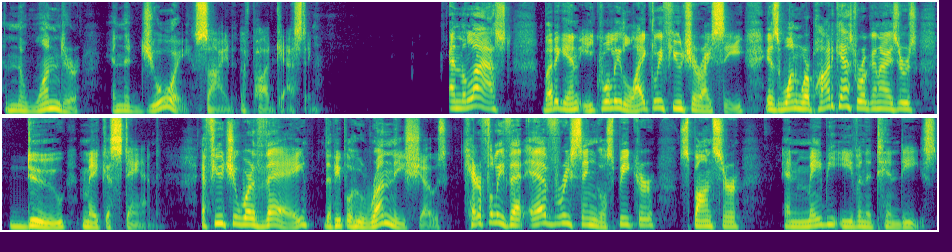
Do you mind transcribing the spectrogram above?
and the wonder and the joy side of podcasting. And the last, but again, equally likely future I see is one where podcast organizers do make a stand. A future where they, the people who run these shows, carefully vet every single speaker, sponsor, and maybe even attendees.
